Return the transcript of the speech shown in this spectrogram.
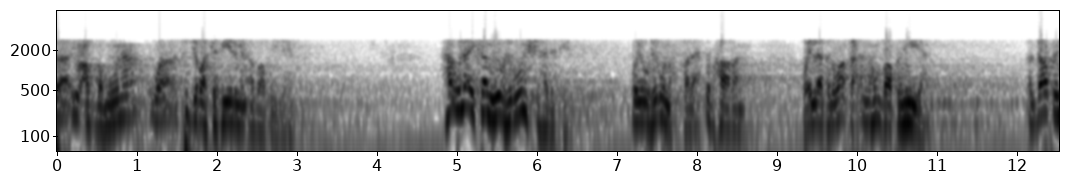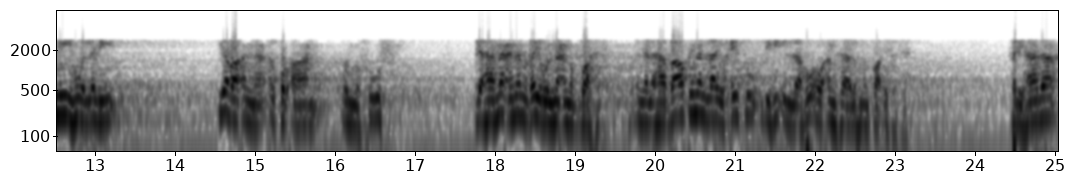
فيعظمون وتجرى كثير من أباطيلهم. هؤلاء كانوا يظهرون الشهادتين ويظهرون الصلاة إظهارا وإلا في الواقع أنهم باطنية. الباطني هو الذي يرى أن القرآن والنصوص لها معنى غير المعنى الظاهر. وأن لها باطنا لا يحيط به إلا هو وأمثاله من طائفته. فلهذا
